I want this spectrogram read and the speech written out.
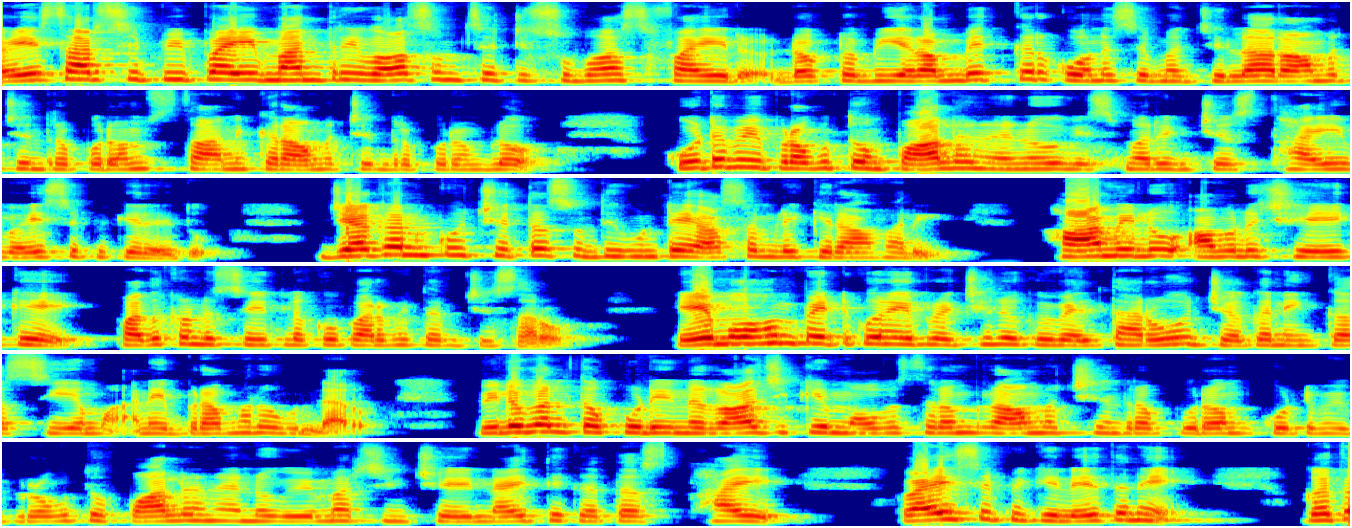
వైఎస్ఆర్సీపీపై మంత్రి Vasamsetti Subhash fire. Doctor B R Ambedkar Konaseema జిల్లా రామచంద్రపురం స్థానిక రామచంద్రపురంలో కూటమి ప్రభుత్వం పాలనను విస్మరించే స్థాయి వైసీపీకి లేదు. జగన్కు చిత్తశుద్ధి ఉంటే అసెంబ్లీకి రావాలి. హామీలు అమలు చేయకే పదకొండు సీట్లకు పరిమితం చేశారు. ఏ మోహం పెట్టుకుని ప్రజలకు వెళ్తారు జగన్ ఇంకా సీఎం అనే భ్రమలో ఉన్నారు. విలువలతో కూడిన రాజకీయం అవసరం. రామచంద్రపురం కూటమి ప్రభుత్వ పాలనను విమర్శించే నైతికత స్థాయి వైసీపీకి లేదని గత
